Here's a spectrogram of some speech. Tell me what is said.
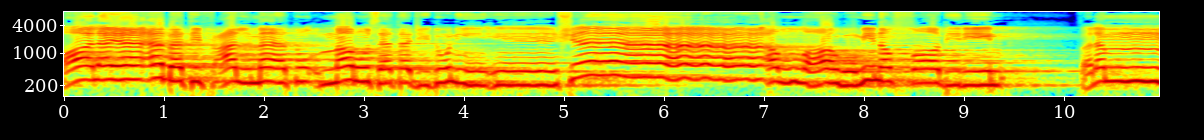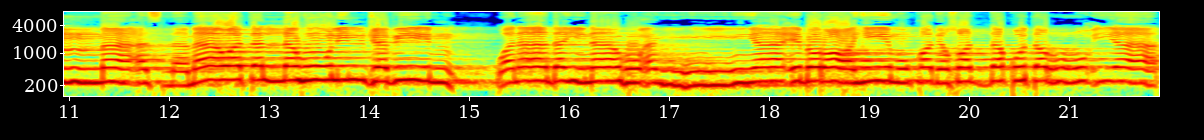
قال يا أبت افعل ما تؤمر ستجدني إن شاء الله من الصابرين. فلما أسلما وتله للجبين وناديناه أن يا إبراهيم قد صدقت الرؤيا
